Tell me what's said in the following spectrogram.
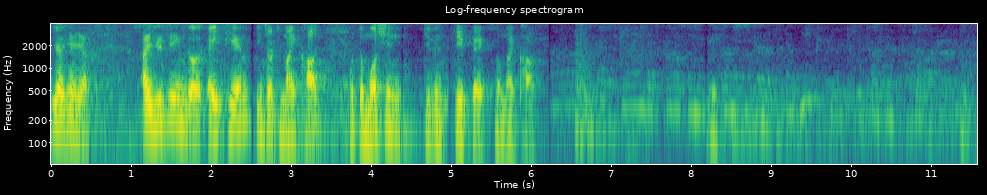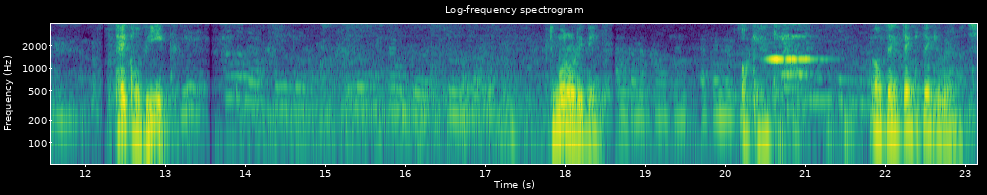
Yeah yeah yeah I using the ATM insert my card but the machine didn't give back my card Take a week Tomorrow leaving Okay. Oh, thank, thank you, thank you very much.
